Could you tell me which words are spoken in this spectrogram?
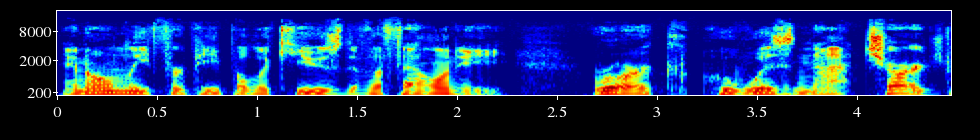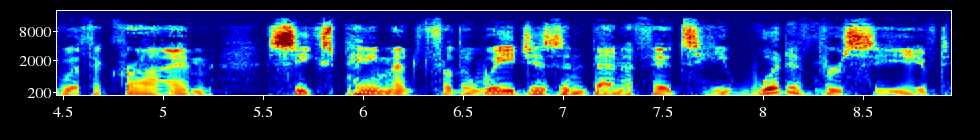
and only for people accused of a felony. Rourke, who was not charged with a crime, seeks payment for the wages and benefits he would have received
